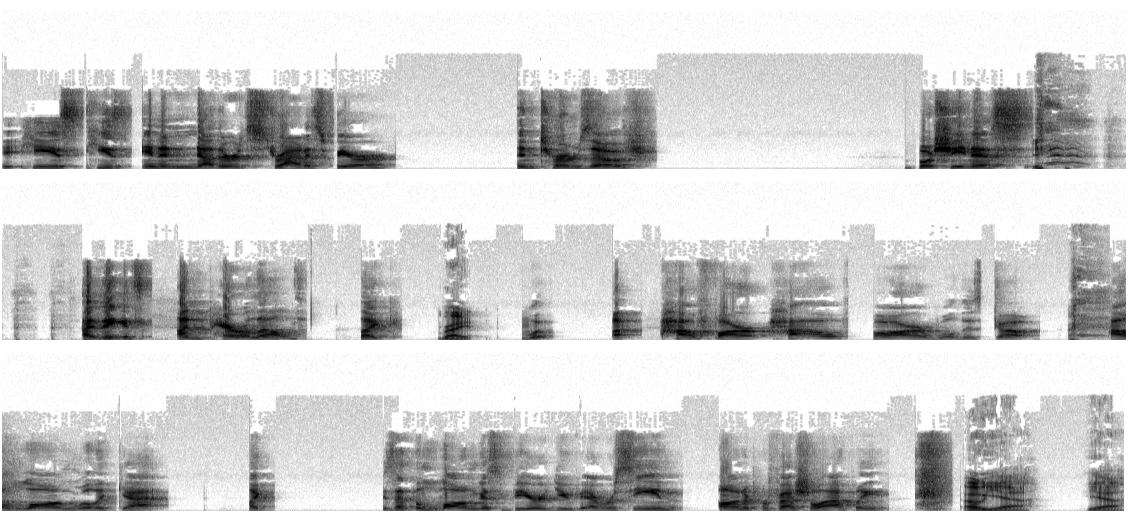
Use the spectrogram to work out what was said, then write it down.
he's he's in another stratosphere in terms of bushiness. I think it's unparalleled. Like Right. what? Uh, how far? How far will this go? How long will it get? Like, is that the longest beard you've ever seen on a professional athlete? Oh yeah. Yeah.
